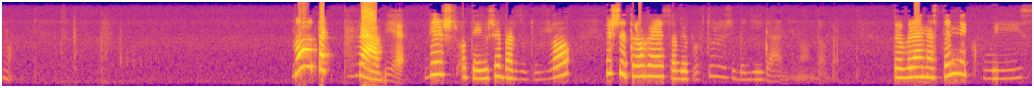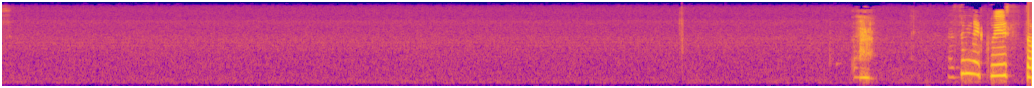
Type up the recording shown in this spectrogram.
No. no tak prawie. Wiesz o tej grze bardzo dużo. Jeszcze trochę sobie powtórzę, że będzie idealnie. No dobra. Dobra, następny quiz. Następny quiz to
